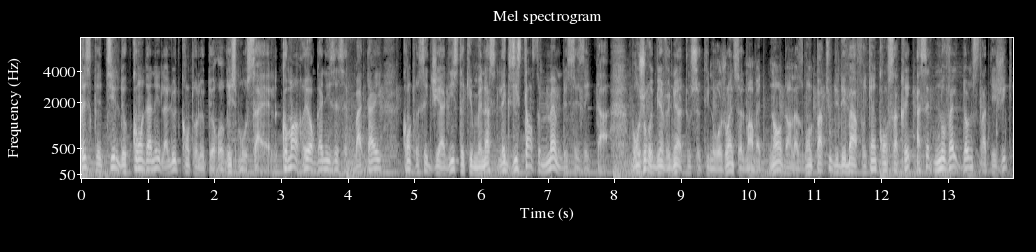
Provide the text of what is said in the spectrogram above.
risque-t-il de condamner la lutte contre le terrorisme au Sahel? Comment réorganiser cette bataille contre ces djihadistes qui menacent l'existence même de ces États? Bonjour et bienvenue à tous ceux qui nous rejoignent seulement maintenant dans la seconde partie du débat africain consacré à cette nouvelle donne stratégique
